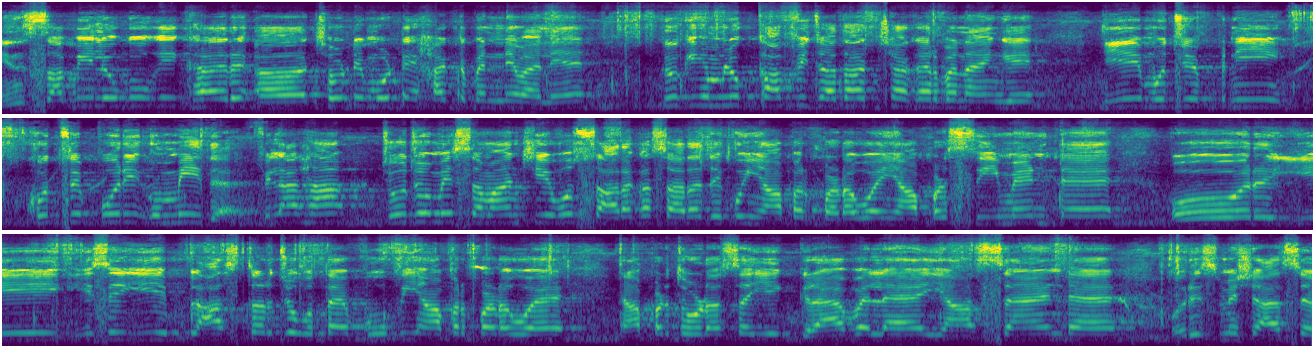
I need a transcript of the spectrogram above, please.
इन सभी लोगों के घर छोटे मोटे हट बनने वाले हैं, क्योंकि हम लोग काफ़ी ज़्यादा अच्छा घर बनाएँगे। ये मुझे अपनी, खुद से पूरी उम्मीद है। फ़िलहाल हाँ जो जो हमें सामान चाहिए, वो सारा का सारा देखो, यहाँ पर पड़ा हुआ है, यहाँ पर सीमेंट है, और ये, इसे ये प्लास्टर जो होता है, वो भी यहाँ पर पड़ा हुआ है। यहाँ पर थोड़ा सा ये ग्रेवल है, यहाँ सैंड है, और इसमें शायद से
